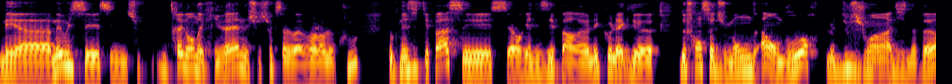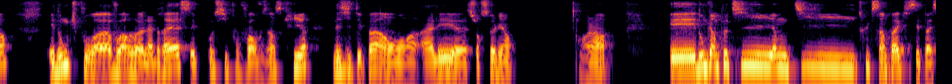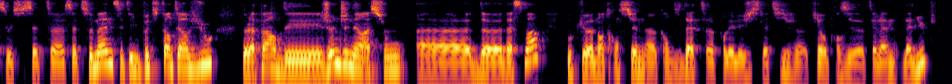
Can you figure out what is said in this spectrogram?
mais, euh, mais oui, c'est une, une, très grande écrivaine et je suis sûr que ça va valoir le coup. Donc n'hésitez pas, c'est organisé par euh, les collègues de, de, Français du Monde à Hambourg le 12 juin à 19h. Et donc pour avoir euh, l'adresse et aussi pour pouvoir vous inscrire, n'hésitez pas à, aller sur ce lien. Voilà. Et donc un petit un petit truc sympa qui s'est passé aussi cette cette semaine, c'était une petite interview de la part des jeunes générations euh, d'asthma, donc euh, notre ancienne candidate pour les législatives euh, qui représentait la, la NUP.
